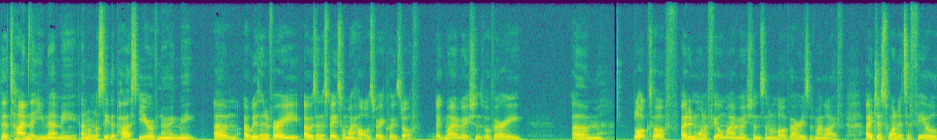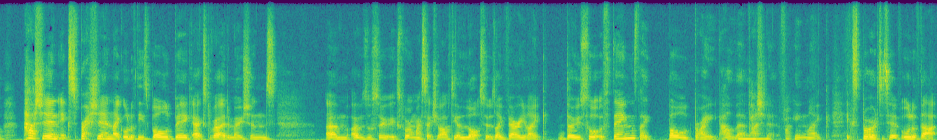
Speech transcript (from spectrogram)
the time that you met me, and honestly, the past year of knowing me, um, I was in a very, I was in a space where my heart was very closed off. Like my emotions were very, um, blocked off. I didn't want to feel my emotions in a lot of areas of my life. I just wanted to feel passion, expression, like all of these bold, big, extroverted emotions. Um, I was also exploring my sexuality a lot, so it was like very like those sort of things, like bold, bright, out there, Mm. passionate, fucking like explorative, all of that.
